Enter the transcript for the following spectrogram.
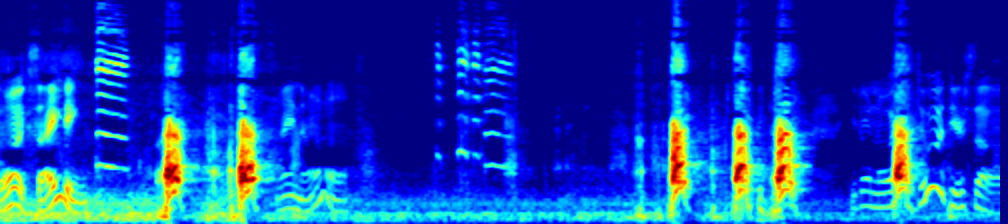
So exciting. I know. You don't know what to do with yourself.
